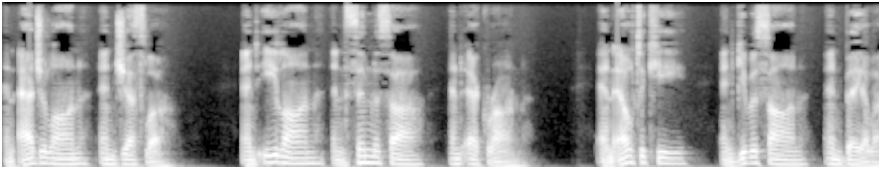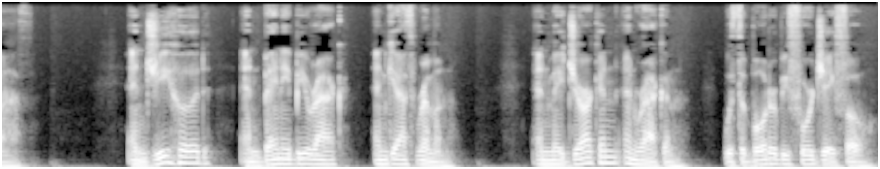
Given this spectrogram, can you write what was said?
and Ajalon, and Jethlah, and Elon, and Thimnathah, and Ekron, and Eltekeh, and Gibbethon, and Baalath, and Jehud, and Bene Berak, and Gathrimmon, and Mejarkon and Rakkon, with the border before Japho.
